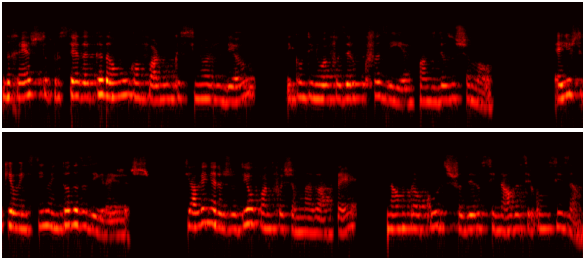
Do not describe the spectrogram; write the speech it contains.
De resto, proceda cada um conforme o que o Senhor lhe deu e continua a fazer o que fazia quando Deus o chamou. É isto que eu ensino em todas as igrejas. Se alguém era judeu quando foi chamado à fé, não procures fazer o sinal da circuncisão.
